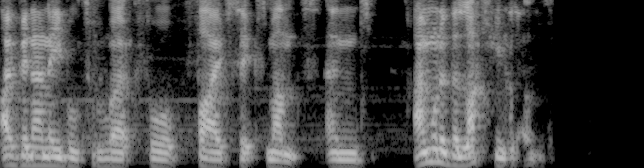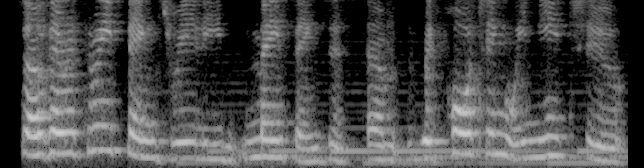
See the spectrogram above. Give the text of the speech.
I've been unable to work for five, six months, and I'm one of the lucky ones. So there are three things, really, main things is um, reporting. We need to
